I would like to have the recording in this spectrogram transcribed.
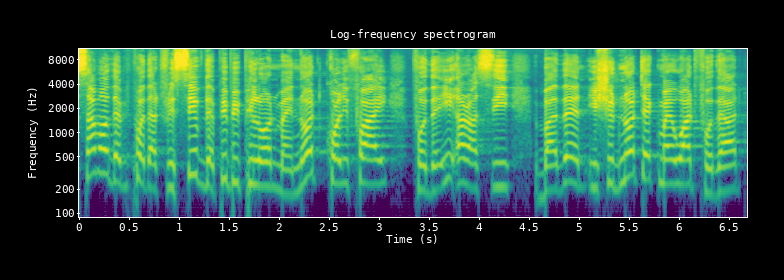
Some of the people that receive the PPP loan might not qualify for the ERC, but then you should not take my word for that.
